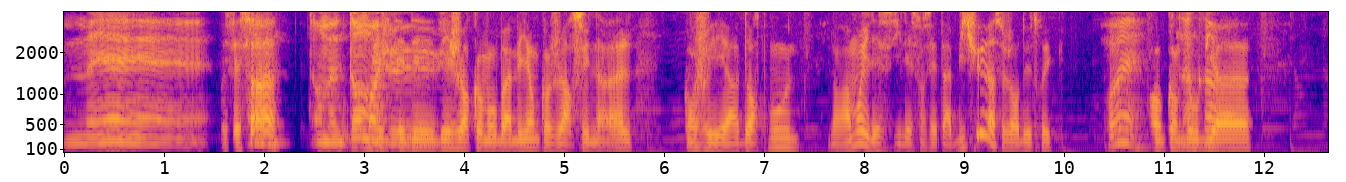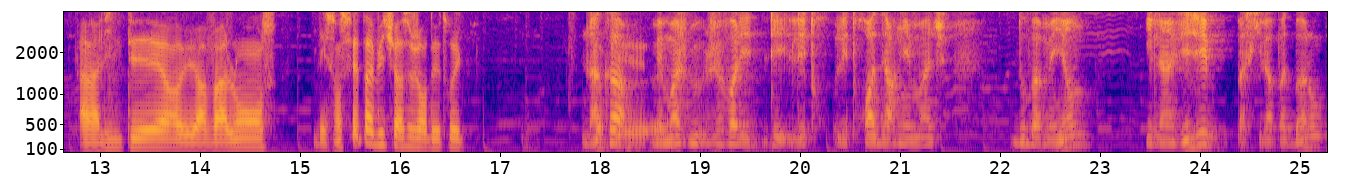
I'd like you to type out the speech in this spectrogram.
Mais Mais C'est ça. en même temps, moi je. des, des, joueurs comme Aubameyang quand je joue à Arsenal, quand je à Dortmund, normalement il est, il est censé être habitué à ce genre de truc. Ouais. Quand. Dobia à l'Inter, euh, à Valence, il est censé être habitué à ce genre de truc. D'accord, euh, mais moi je, vois les, les, les, tro- les trois derniers matchs d'Aubameyang, il est invisible parce qu'il a pas de ballon.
